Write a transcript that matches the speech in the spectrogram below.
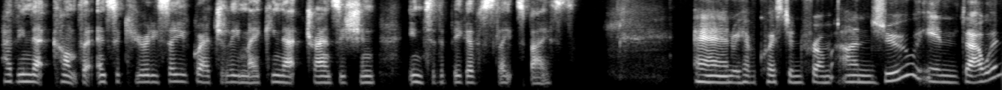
having that comfort and security. So you're gradually making that transition into the bigger sleep space. And we have a question from Anju in Darwin.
